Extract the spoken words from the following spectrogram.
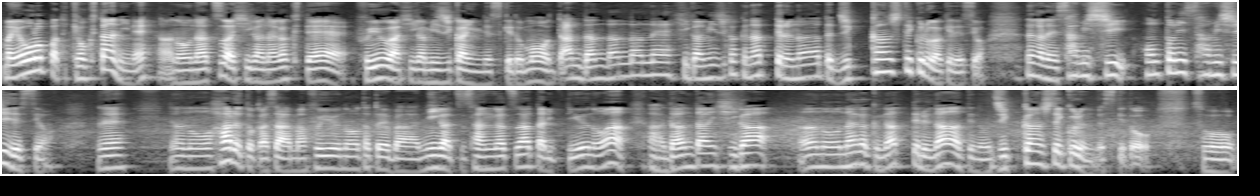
まあ、ヨーロッパって極端にね、あの、夏は日が長くて、冬は日が短いんですけども、だんだんだんだんね、日が短くなってるなーって実感してくるわけですよ。なんかね、寂しい。本当に寂しいですよ。ね。あの、春とかさ、まあ、冬の、例えば2月、3月あたりっていうのは、あだんだん日が、あの、長くなってるなーっていうのを実感してくるんですけど、そ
